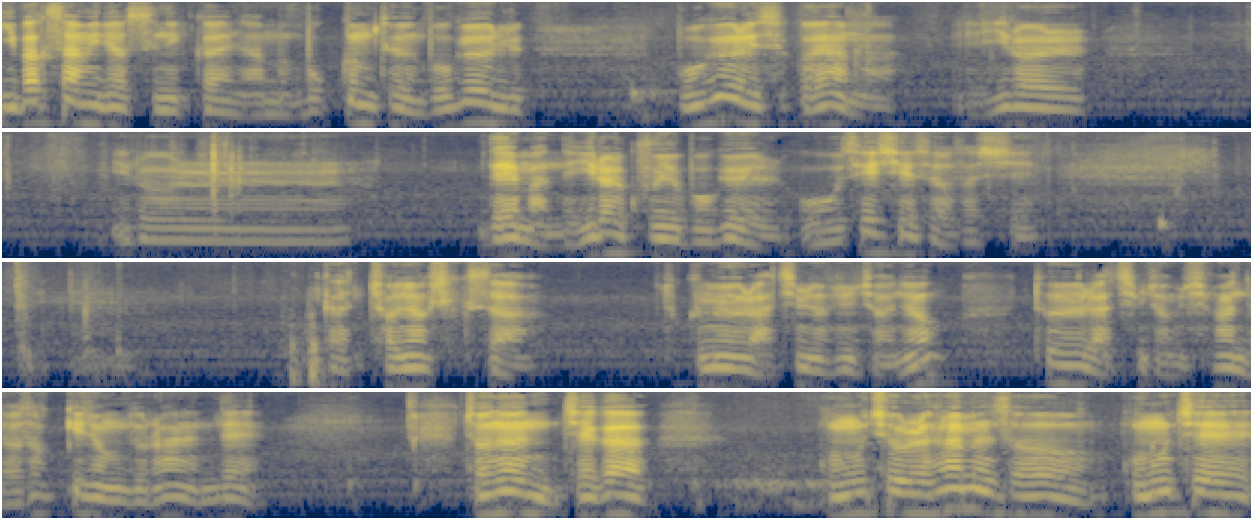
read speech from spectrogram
2박 3일이었으니까 아마 목금토일 목요일 목요일 있을 거야 아마 1월 1월 네 맞네 1월 9일 목요일 오후 3시에서 6시 그러니까 저녁 식사 금요일 아침 점심 저녁 토요일 아침 점심 한 6끼 정도를 하는데 저는 제가 공동체 훈련을 하면서 공동체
